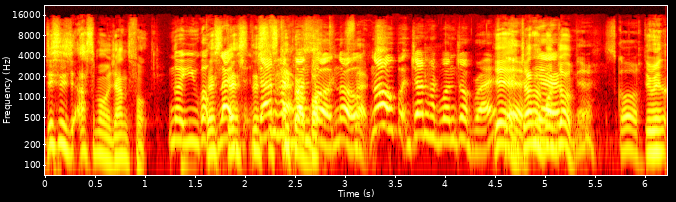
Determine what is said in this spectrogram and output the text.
This is Asamoah Gyan's fault. No, you got Let's- like let's- let's Gyan just had keep it one a buck. job. No, Facts. no, but Gyan had one job, right? Yeah, Gyan had Yeah. one job. Yeah, score. Doing,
